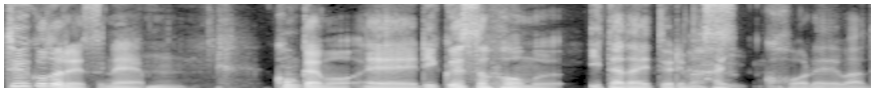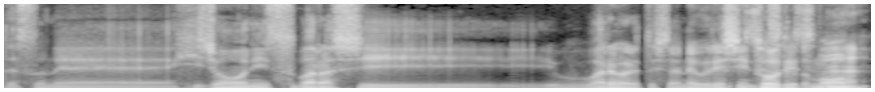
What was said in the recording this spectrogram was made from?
ということでですね、うん今回も、えーリクエストフォームいただいております、はいこれはですね非常に素晴らしい我々としてはね嬉しいんですけども、すね。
